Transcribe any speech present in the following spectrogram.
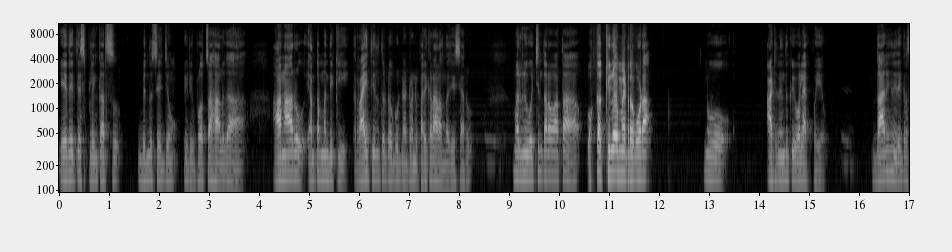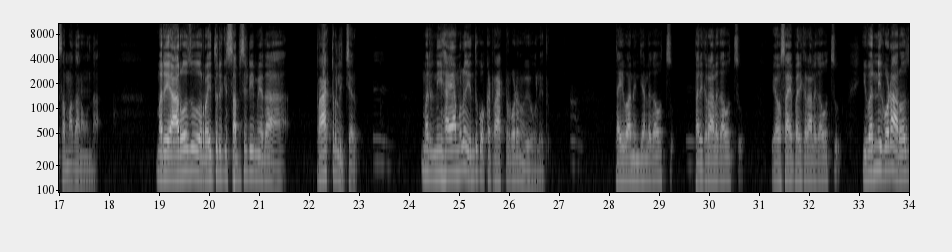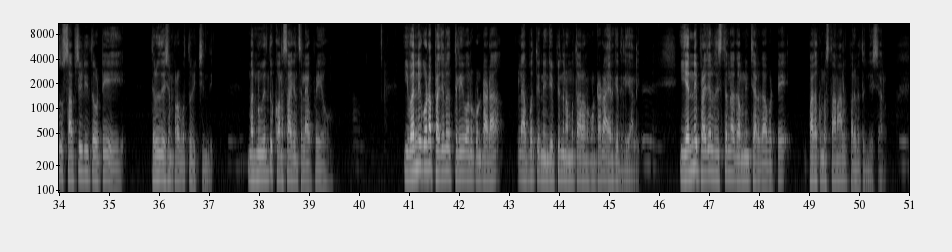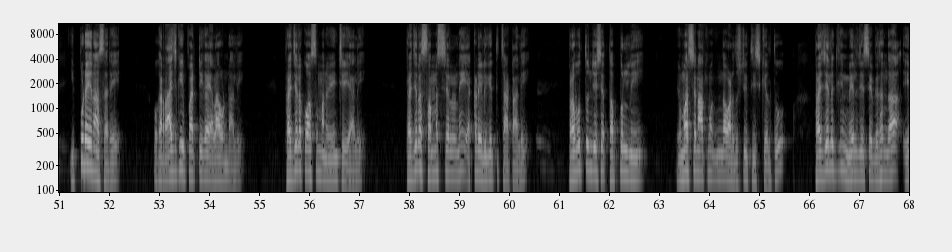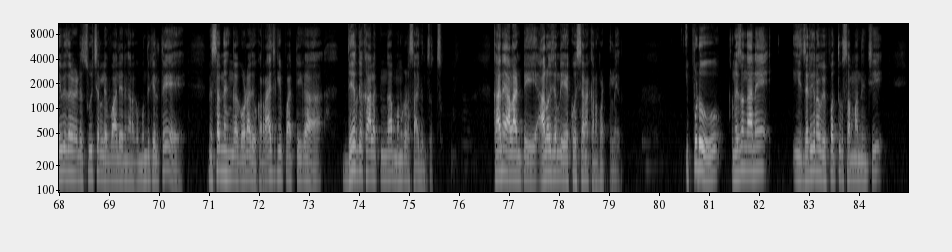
ఏదైతే స్ప్లింకర్స్ బిందు సేద్యం వీటికి ప్రోత్సాహాలుగా ఆనారు ఎంతమందికి రాయితీలతో కూడినటువంటి పరికరాలు అందజేశారు. మరి నువ్వు వచ్చిన తర్వాత ఒక్క కిలోమీటర్ కూడా నువ్వు వాటిని ఎందుకు ఇవ్వలేకపోయావు? దానికి నీ దగ్గర సమాధానం ఉందా? మరి ఆ రోజు రైతులకి సబ్సిడీ మీద ట్రాక్టర్లు ఇచ్చారు. మరి నీ హయాంలో ఎందుకు ఒక్క ట్రాక్టర్ కూడా నువ్వు ఇవ్వలేదు? తైవాన్ ఇంజన్లు కావచ్చు పరికరాలు కావచ్చు వ్యవసాయ పరికరాలు కావచ్చు ఇవన్నీ కూడా ఆ రోజు సబ్సిడీతోటి తెలుగుదేశం ప్రభుత్వం ఇచ్చింది. మరి నువ్వు ఎందుకు కొనసాగించలేకపోయావు? ఇవన్నీ కూడా ప్రజలకు తెలియవు అనుకుంటాడా లేకపోతే నేను చెప్పింది నమ్ముతారనుకుంటాడా? ఆయనకే తెలియాలి. ఇవన్నీ ప్రజలు నిశ్చితంగా గమనించారు కాబట్టి పదకొండు స్థానాలకు పరిమితం చేశారు. ఇప్పుడైనా సరే ఒక రాజకీయ పార్టీగా ఎలా ఉండాలి? ప్రజల కోసం మనం ఏం చేయాలి? ప్రజల సమస్యలని ఎక్కడ ఎలుగెత్తి చాటాలి? ప్రభుత్వం చేసే తప్పుల్ని విమర్శనాత్మకంగా వాళ్ళ దృష్టికి తీసుకెళ్తూ ప్రజలకి మేలు చేసే విధంగా ఏ విధమైన సూచనలు ఇవ్వాలి అని కనుక ముందుకెళ్తే నిస్సందేహంగా కూడా అది ఒక రాజకీయ పార్టీగా దీర్ఘకాలికంగా మనుగడ సాగించవచ్చు కానీ అలాంటి ఆలోచనలు ఏ క్వశ్చన కనపట్టలేదు. ఇప్పుడు నిజంగానే ఈ జరిగిన విపత్తుకు సంబంధించి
